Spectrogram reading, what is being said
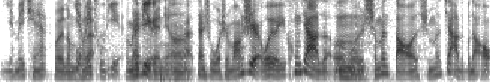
也没钱，我也弄不，也没土地，我没地给你啊。但是我是王室，我有一空架子，我、嗯我什么倒什么架子不倒，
